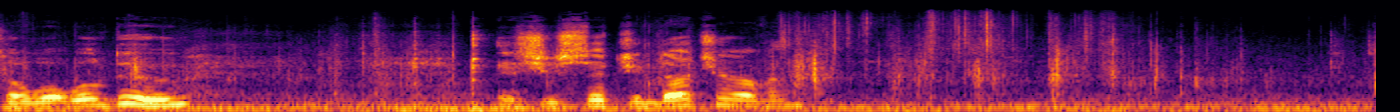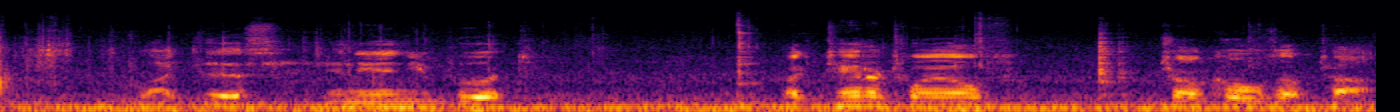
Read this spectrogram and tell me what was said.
So what we'll do is you set your Dutch oven like this and then you put like 10 or 12 charcoals up top.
